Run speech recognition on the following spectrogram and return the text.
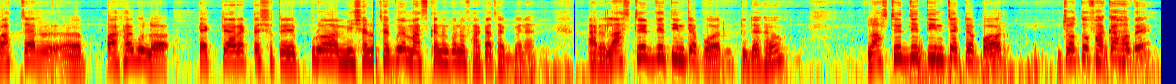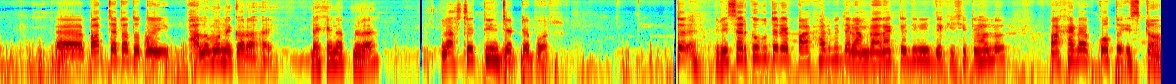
বাচ্চার পাখাগুলো একটা আর একটার সাথে পুরো মিশানো থাকবে, মাঝখানে কোনো ফাঁকা থাকবে না। আর লাস্টের যে তিনটা পর, একটু দেখাও। লাস্টের যে তিন চারটা পর, যত ফাঁকা হবে বাচ্চাটা ততই ভালো মনে করা হয়। দেখেন আপনারা, লাস্টের তিন চারটা পর। রেসার কবুতরের পাখার ভিতরে আমরা আর একটা জিনিস দেখি, সেটা হলো পাখাটা কত স্ট্রং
